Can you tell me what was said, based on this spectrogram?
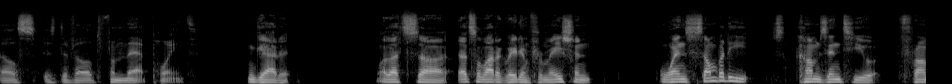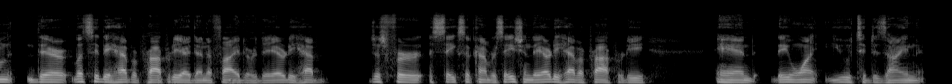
else is developed from that point. Got it. Well, that's uh, that's a lot of great information. When somebody comes into you from their, let's say they have a property identified, or they already have, just for sakes of conversation, they already have a property, and they want you to design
